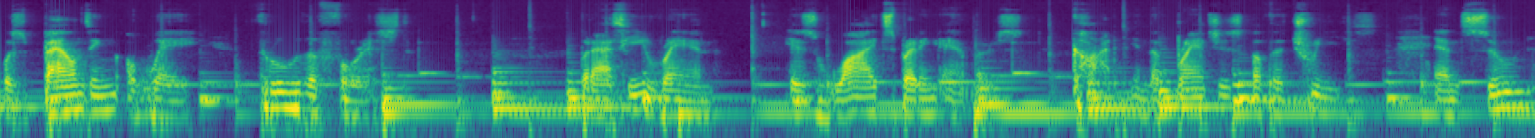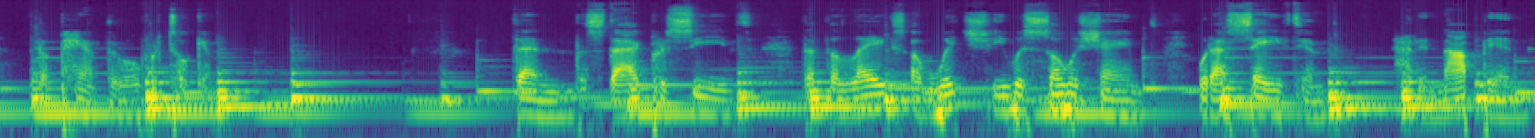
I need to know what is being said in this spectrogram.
was bounding away through the forest. But as he ran, his wide spreading antlers caught in the branches of the trees, and soon the panther overtook him. Then the stag perceived that the legs of which he was so ashamed would have saved him had it not been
